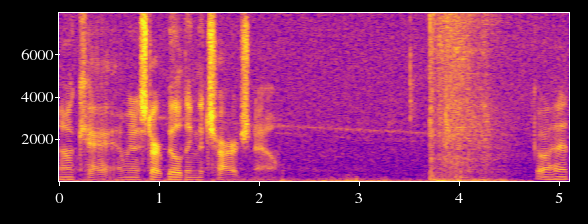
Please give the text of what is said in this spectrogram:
Okay, I'm going to start building the charge now. Go ahead.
